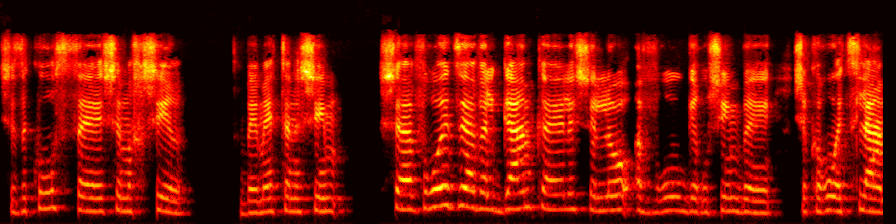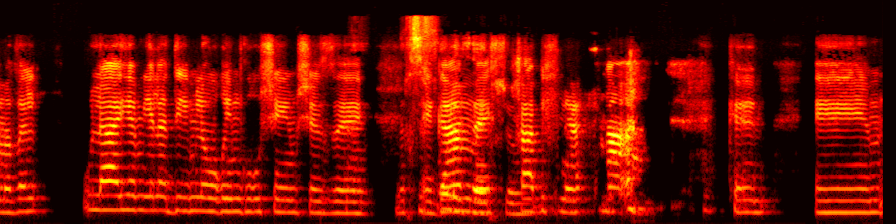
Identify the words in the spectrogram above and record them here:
שזה קורס uh, שמכשיר באמת אנשים שעברו את זה, אבל גם כאלה שלא עברו גירושים ב- שקרו אצלם, אבל אולי הם ילדים להורים גרושים, שזה כן, גם שיחה בפני עצמה. כן. אמ,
